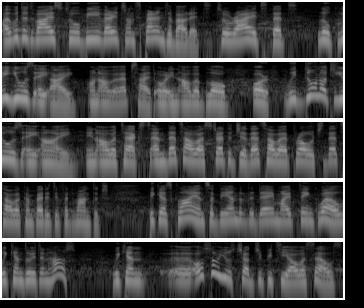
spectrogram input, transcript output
I would advise to be very transparent about it. To write that, look, we use AI on our website or in our blog, or we do not use AI in our texts, and that's our strategy, that's our approach, that's our competitive advantage because clients at the end of the day might think, well, we can do it in house. We can uh, also use ChatGPT ourselves.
